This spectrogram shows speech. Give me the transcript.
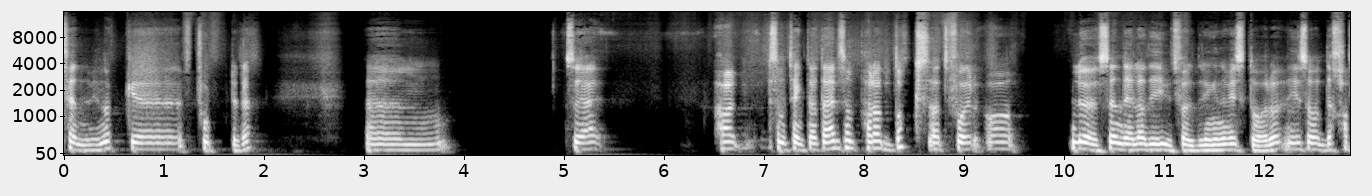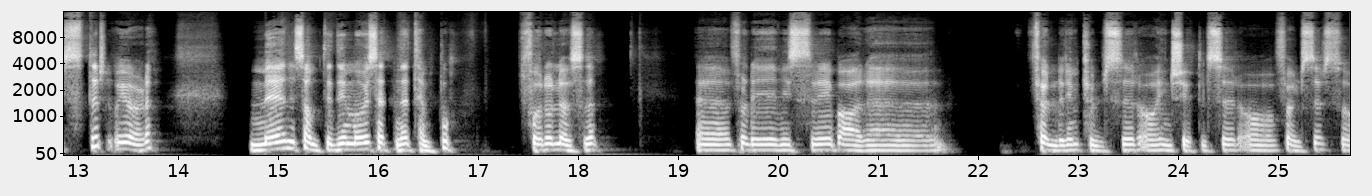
tenner vi nok eh, fortere. Eh, så jeg har liksom tenkt at det er et sånt paradoks at for å løse en del av de utfordringene vi står i, så det haster å gjøre det. Men samtidig må vi sette ned tempo for å løse det. Fordi hvis vi bare følger impulser og innskytelser og følelser, så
